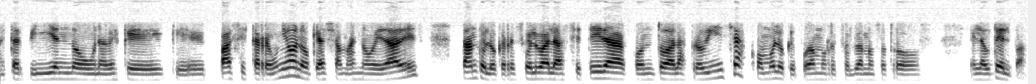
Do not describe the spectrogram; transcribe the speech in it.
a estar pidiendo una vez que, que, pase esta reunión o que haya más novedades, tanto lo que resuelva la CETERA con todas las provincias como lo que podamos resolver nosotros en la UTELPA.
